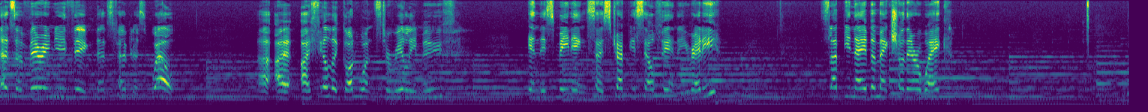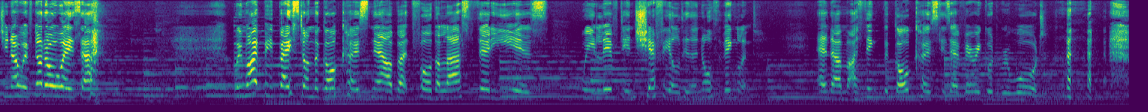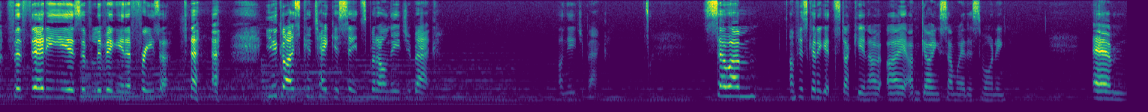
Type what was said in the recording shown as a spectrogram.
That's a very new thing. That's fabulous. Well, uh, I, I feel that God wants to really move in this meeting, so strap yourself in. Are you ready? Slap your neighbor, make sure they're awake. Do you know we've not always. Uh, we might be based on the Gold Coast now, but for the last 30 years, we lived in Sheffield in the north of England. And um, I think the Gold Coast is a very good reward for 30 years of living in a freezer. you guys can take your seats, but I'll need you back. I'll need you back. So um, I'm just going to get stuck in. I, I, am going somewhere this morning. Um,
